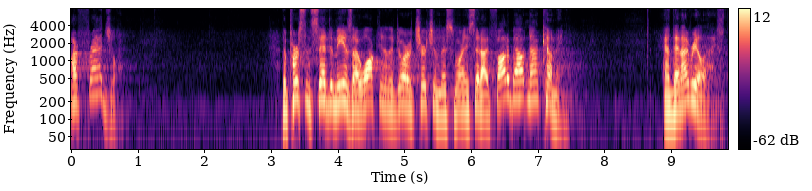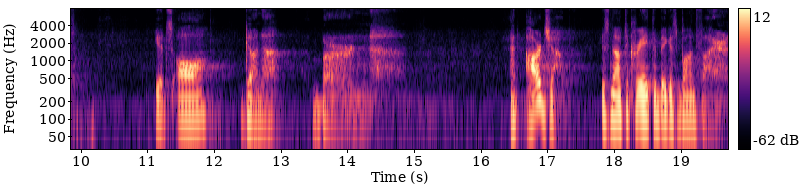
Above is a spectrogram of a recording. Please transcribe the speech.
are fragile. The person said to me as I walked into the door of Churcham this morning, he said, I thought about not coming. And then I realized it's all gonna burn. And our job is not to create the biggest bonfire.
